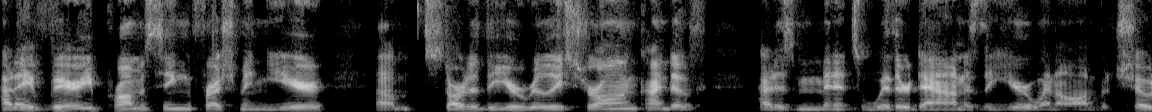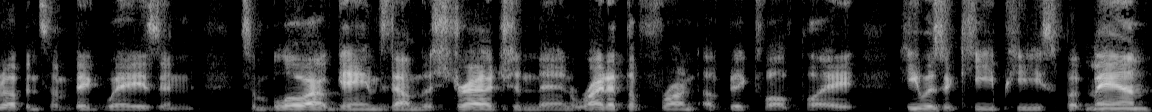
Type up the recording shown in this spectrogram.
Had a very promising freshman year um, started the year really strong, kind of had his minutes wither down as the year went on, but showed up in some big ways in some blowout games down the stretch. And then right at the front of Big 12 play, he was a key piece. But man,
